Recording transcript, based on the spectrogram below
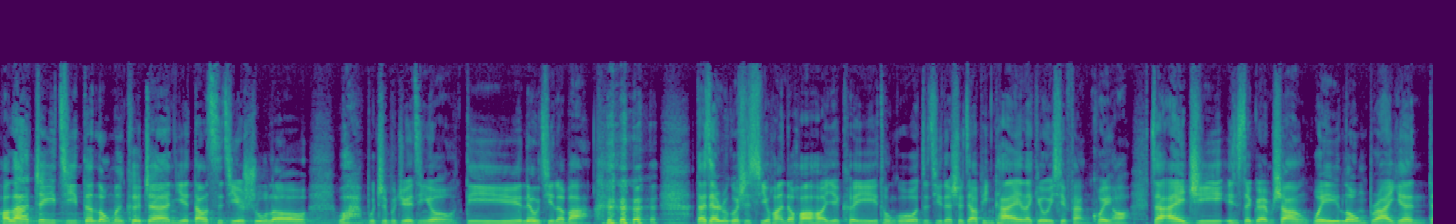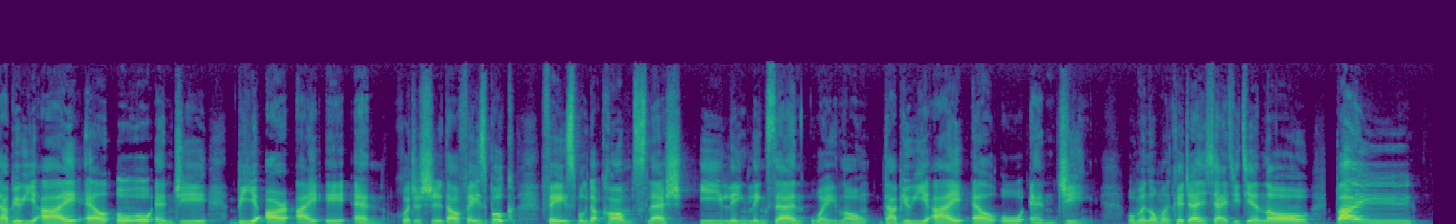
好啦，这一集的龙门客栈也到此结束喽。哇，不知不觉已经有第六集了吧？大家如果是喜欢的话哈，也可以通过我自己的社交平台来给我一些反馈哈，在 IG、Instagram 上威龙 Brian W E I L O O N G B R I A N，或者是到 Facebook Facebook.com/slash 一零零三伟龙 W E I L O N G。我们龙门客栈下一集见喽，拜。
